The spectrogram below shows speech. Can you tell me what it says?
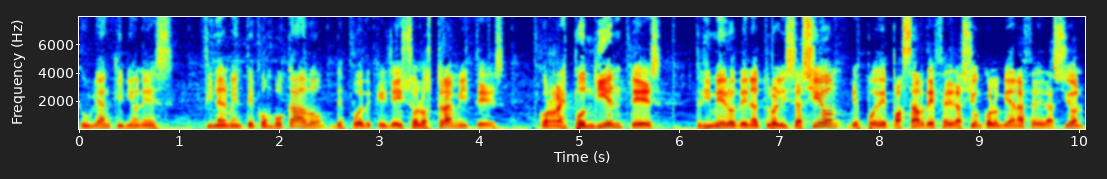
Julián Quiñones finalmente convocado, después de que ya hizo los trámites correspondientes, primero de naturalización, después de pasar de Federación Colombiana a Federación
